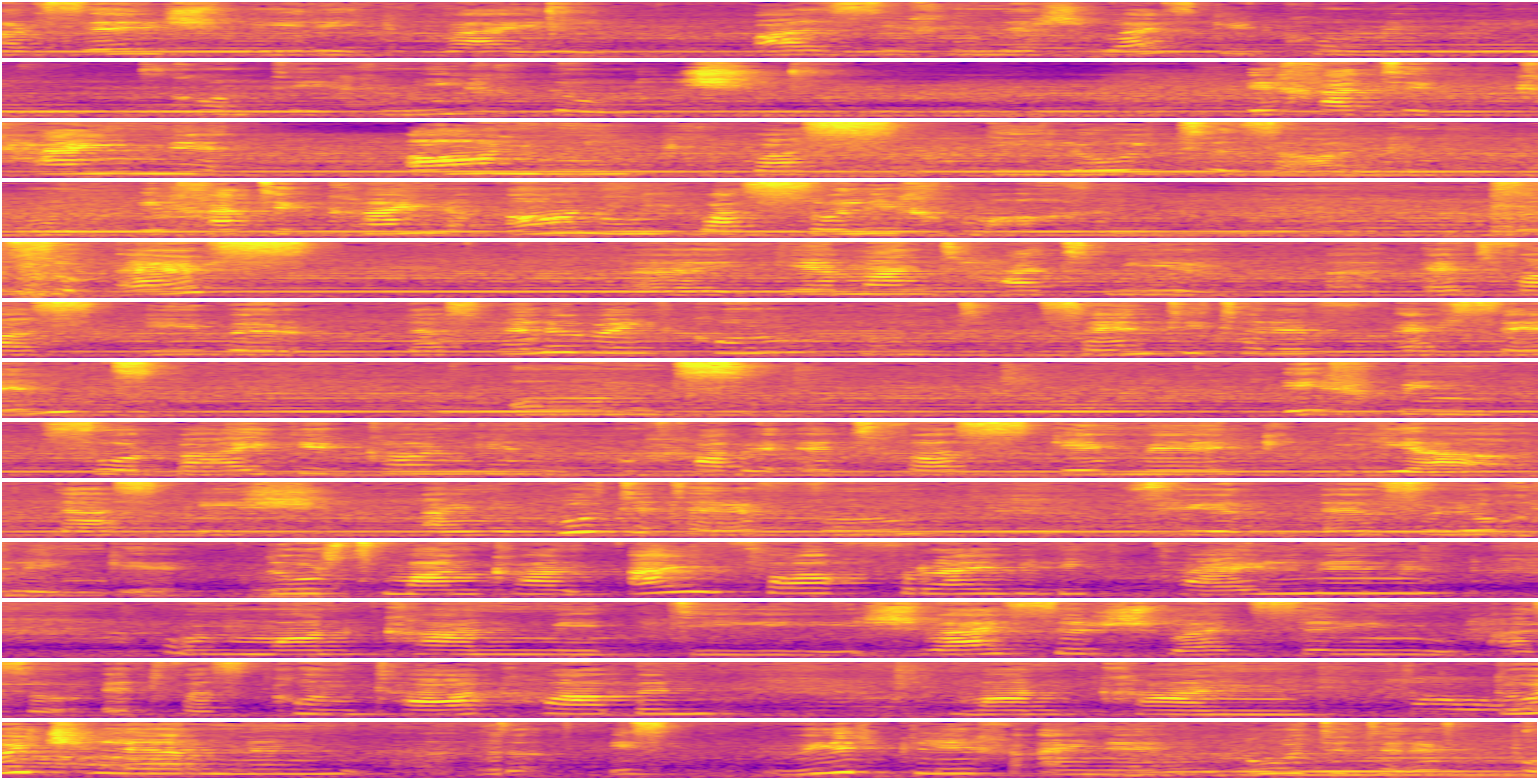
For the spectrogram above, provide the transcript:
war sehr schwierig, weil als ich in der Schweiz gekommen bin, konnte ich nicht Deutsch. Ich hatte keine Ahnung, was die Leute sagen. Und ich hatte keine Ahnung, was soll ich machen. Also zuerst, äh, jemand hat mir äh, etwas über das Hello Welcome und Sentiteref erzählt und vorbeigegangen und habe etwas gemerkt, ja, das ist eine gute Telefon für äh, Flüchtlinge. Dort man kann einfach freiwillig teilnehmen und man kann mit die Schweizer, Schweizerin also etwas Kontakt haben. Man kann Deutsch lernen. Das ist wirklich ein guter Treffpunkt für Flüchtlinge.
